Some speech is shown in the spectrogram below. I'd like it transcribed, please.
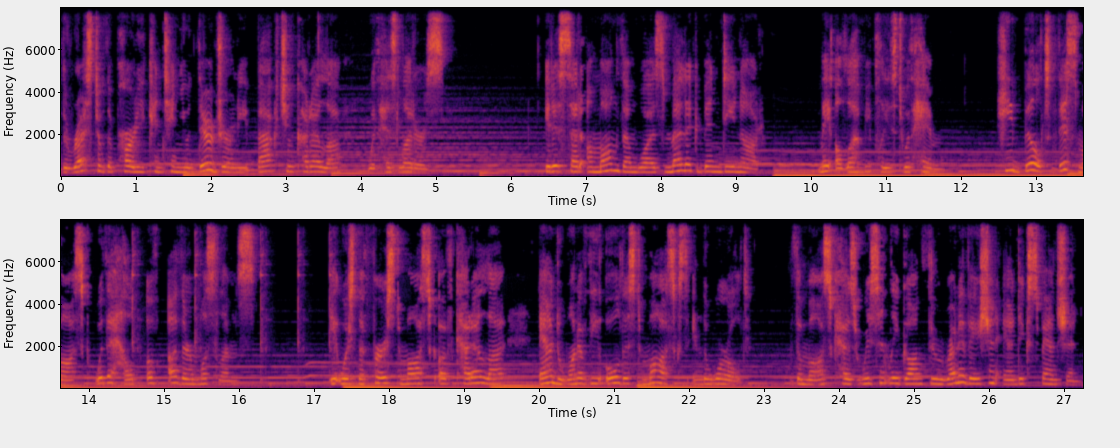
The rest of the party continued their journey back to Kerala with his letters. It is said among them was Malik bin Dinar. May Allah be pleased with him. He built this mosque with the help of other Muslims. It was the first mosque of Kerala and one of the oldest mosques in the world. The mosque has recently gone through renovation and expansion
